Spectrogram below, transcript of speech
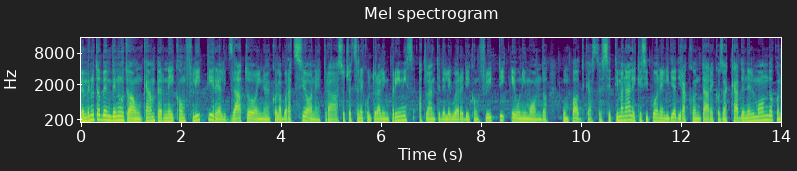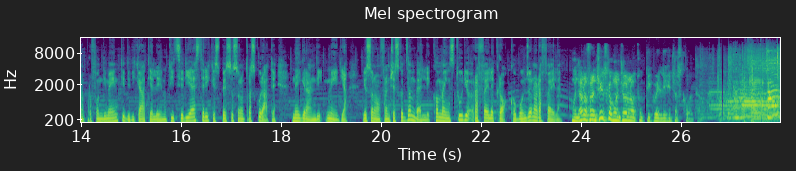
Benvenuto benvenuto a un camper nei conflitti realizzato in collaborazione tra Associazione Culturale in Primis, Atlante delle Guerre e dei Conflitti e Unimondo, un podcast settimanale che si pone l'idea di raccontare cosa accade nel mondo con approfondimenti dedicati alle notizie di esteri che spesso sono trascurate nei grandi media. Io sono Francesco Zambelli, con me in studio Raffaele Crocco. Buongiorno Raffaele. Buongiorno Francesco, buongiorno a tutti quelli che ci ascoltano.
